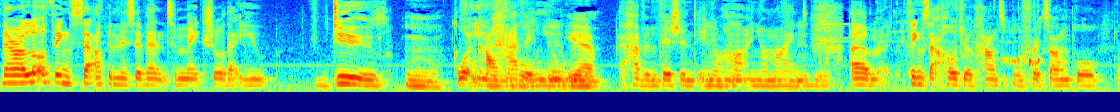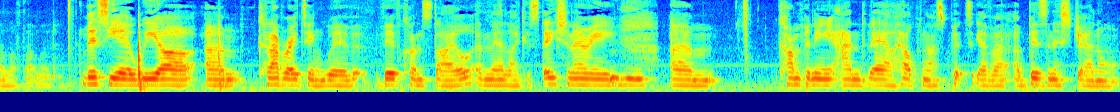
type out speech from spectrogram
there are a lot of things set up in this event to make sure that you do Mm, what you have in your Yeah. have envisioned in your heart and your mind. Um, things that hold you accountable. For example, I love that word. this year we are um, collaborating with VivCon Style, and they're like a stationery um, company, and they are helping us put together a business journal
